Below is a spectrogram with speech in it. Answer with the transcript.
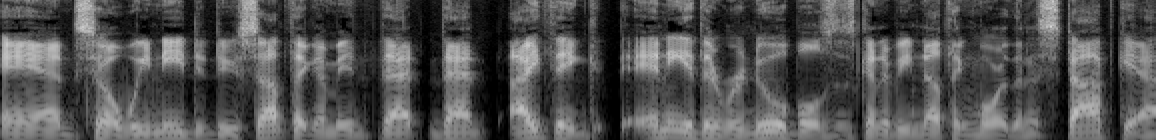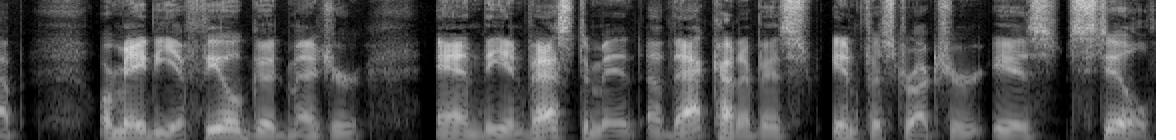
and so we need to do something i mean that that i think any of the renewables is going to be nothing more than a stopgap or maybe a feel good measure and the investment of that kind of infrastructure is still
